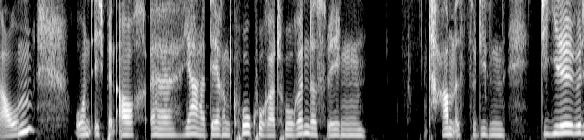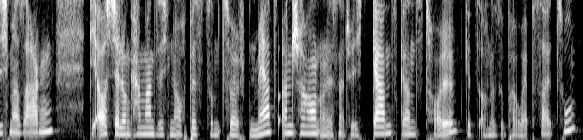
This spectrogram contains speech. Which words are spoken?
Raum. Und ich bin auch äh, ja deren Co-Kuratorin, deswegen kam es zu diesem Deal, würde ich mal sagen. Die Ausstellung kann man sich noch bis zum 12. März anschauen und ist natürlich ganz, ganz toll. Gibt es auch eine super Website zu.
